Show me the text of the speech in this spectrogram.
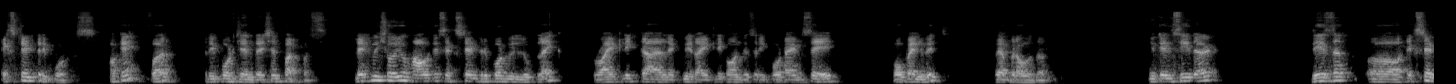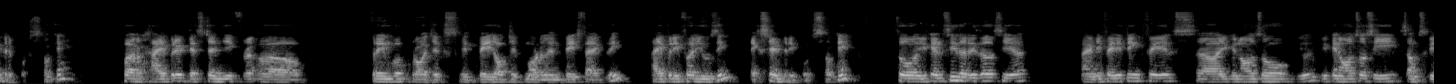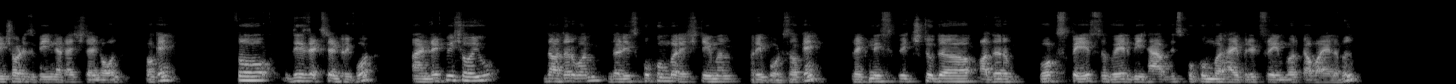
extent reports, okay? For report generation purpose. Let me show you how this extent report will look like. Right click, uh, let me right click on this report and say, open with web browser. You can see that these are uh, extent reports, okay? For hybrid TestNG uh, framework projects with page object model and page factory, I prefer using extent reports. Okay. So you can see the results here. And if anything fails, uh, you can also you, you can also see some screenshot is being attached and all. Okay. So this is extent report. And let me show you the other one that is Cucumber HTML reports. Okay. Let me switch to the other workspace where we have this Cucumber hybrid framework available.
